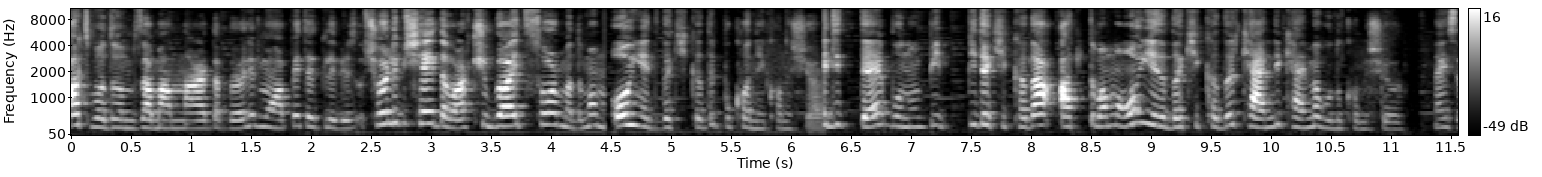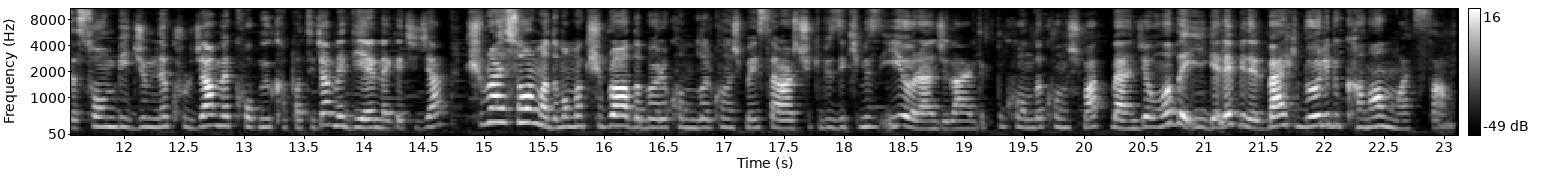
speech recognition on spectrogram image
atmadığım zamanlarda böyle muhabbet edilebilir. Şöyle bir şey de var. Kübra'yı sormadım ama 17 dakikadır bu konuyu konuşuyorum. Editte bunu bir, bir dakikada attım ama 17 dakikadır kendi kendime bunu konuşuyorum. Neyse son bir cümle kuracağım ve konuyu kapatacağım ve diğerine geçeceğim. Kübra'yı sormadım ama Kübra da böyle konuları konuşmayı sever. Çünkü biz ikimiz iyi öğrencilerdik. Bu konuda konuşmak bence ona da iyi gelebilir. Belki böyle bir kanal mı açsam?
